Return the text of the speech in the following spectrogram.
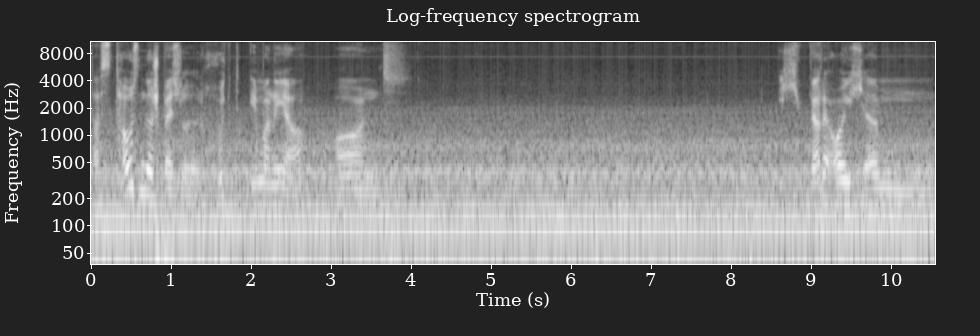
das Tausender-Special rückt immer näher. Und ich werde euch ähm,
